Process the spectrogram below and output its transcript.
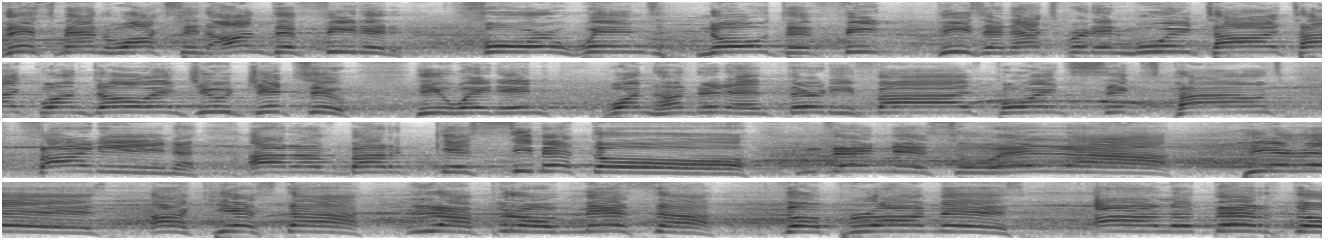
This man walks in undefeated, four wins, no defeat. He's an expert in Muay Thai, Taekwondo, and Jiu Jitsu. He weighed in 135.6 pounds, fighting out of Barquisimeto, Venezuela. Here is aquí está la promesa, the promise, Alberto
